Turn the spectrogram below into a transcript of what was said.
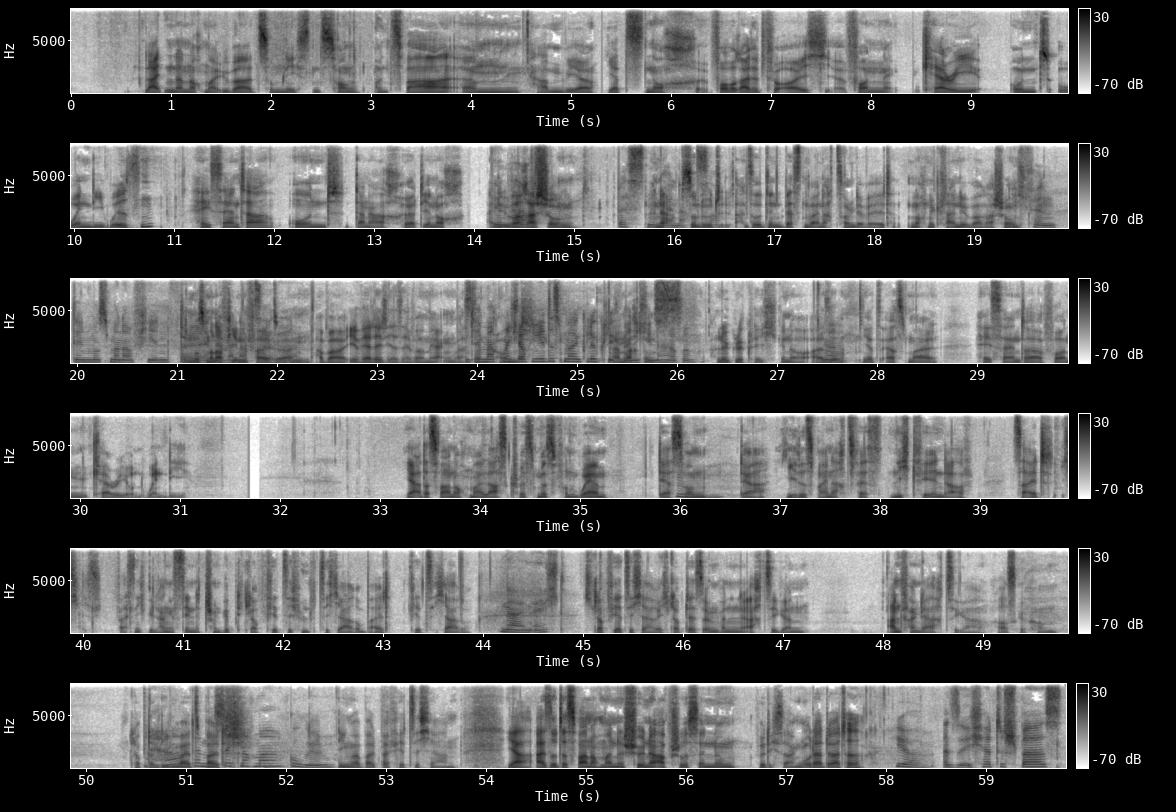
leiten dann nochmal über zum nächsten Song. Und zwar ähm, haben wir jetzt noch vorbereitet für euch von Carrie und Wendy Wilson. Hey Santa. Und danach hört ihr noch eine Den Überraschung. absolut Besten Eine Weihnachtssong. absolut, also den besten Weihnachtssong der Welt. Noch eine kleine Überraschung. Ich finde, den muss man auf jeden Fall. Den muss man auf jeden Fall Weihnachtszeit hören. Aber ihr werdet ja selber merken, was Und der dann macht kommt. mich auch jedes Mal glücklich, Er wenn ich ihn höre. Alle glücklich, genau. Also Ja. jetzt erstmal Hey Santa von Carrie und Wendy. Ja, das war nochmal Last Christmas von Wham. Der Song, Mhm. der jedes Weihnachtsfest nicht fehlen darf. Seit, ich, ich weiß nicht, wie lange es den jetzt schon gibt. Ich glaube 40, 50 Jahre bald. 40 Jahre. Nein, echt? Ich glaube 40 Jahre. Ich glaube, der ist irgendwann in den 80ern, Anfang der 80er rausgekommen. Ich glaube, da ja, liegen wir jetzt dann bald muss ich nochmal googeln. liegen wir bald bei 40 Jahren. Ja, also das war nochmal eine schöne Abschlusssendung, würde ich sagen, oder Dörte? Ja, also ich hatte Spaß.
